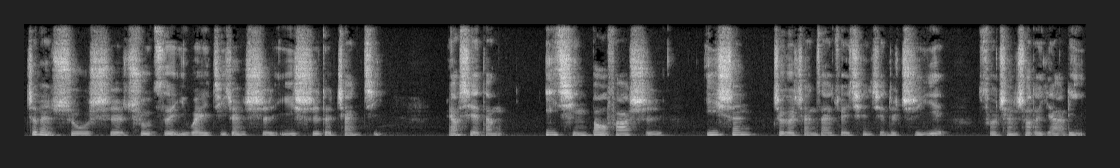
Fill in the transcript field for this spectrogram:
这本书是出自一位急诊室医师的战记，描写当疫情爆发时，医生这个站在最前线的职业。所承受的压力，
